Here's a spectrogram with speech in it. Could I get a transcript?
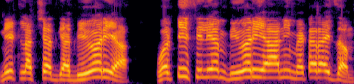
नीट लक्षात घ्या. बिव्हरिया वर्टिसिलियम बिव्हरिया आणि मेटारायझम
